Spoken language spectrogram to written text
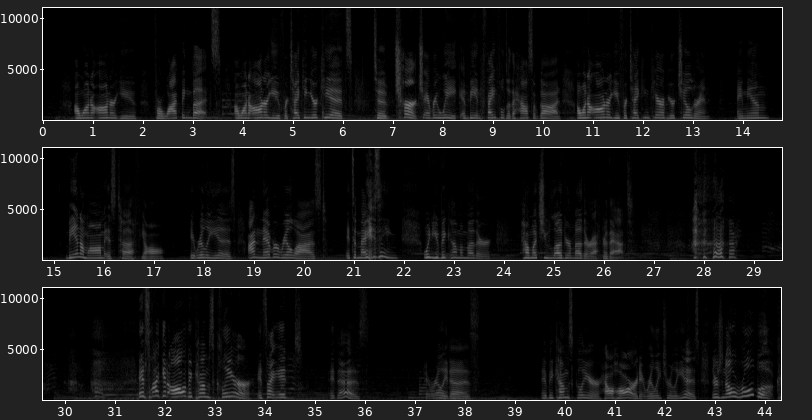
I want to honor you for wiping butts. I want to honor you for taking your kids to church every week and being faithful to the house of God. I want to honor you for taking care of your children. Amen. Being a mom is tough, y'all. It really is. I never realized it's amazing when you become a mother how much you love your mother after that. it's like it all becomes clear. It's like it it does. It really does. It becomes clear how hard it really truly is. There's no rule book.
